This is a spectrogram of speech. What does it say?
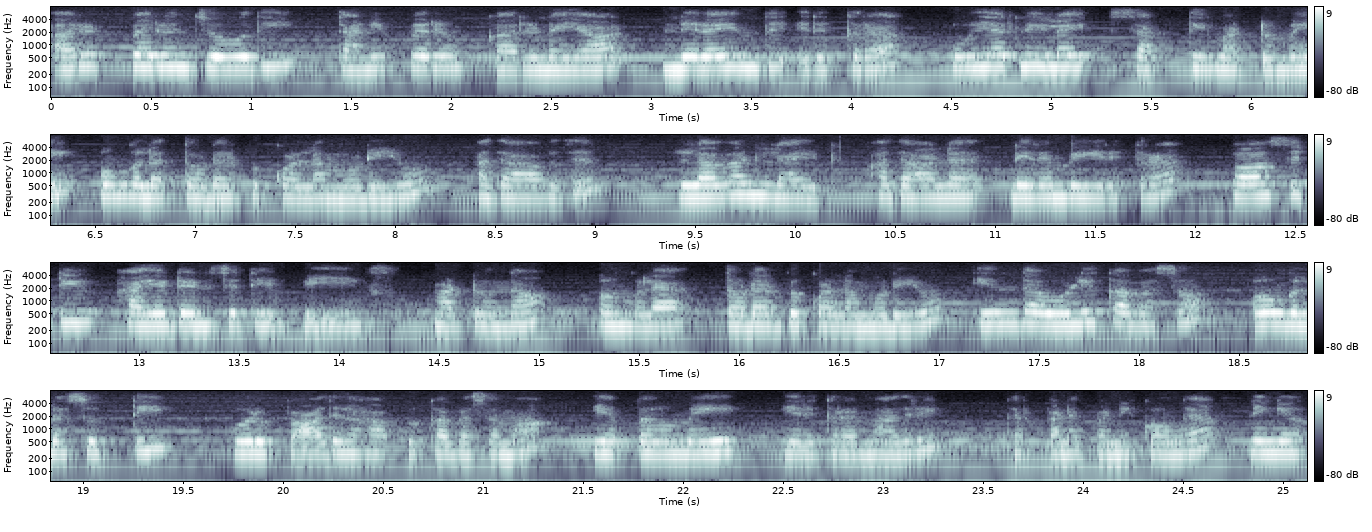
அருட்பெருஞ்சோதி தனிப்பெரும் கருணையால் நிறைந்து இருக்கிற உயர்நிலை சக்தி மட்டுமே உங்களை தொடர்பு கொள்ள முடியும். அதாவது லெவன் லைட் அதால நிரம்பி இருக்கிற பாசிட்டிவ் ஹையர் டென்சிட்டி பீயிங்ஸ் மட்டும்தான் உங்களை தொடர்பு கொள்ள முடியும். இந்த ஒளி கவசம் உங்களை சுத்தி ஒரு பாதுகாப்பு கவசமா எப்பவுமே இருக்கிற மாதிரி கற்பனை பண்ணிக்கோங்க. நீங்க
